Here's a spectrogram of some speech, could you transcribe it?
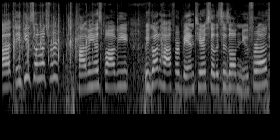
Uh, thank you so much for having us, Bobby. We've got half our band here, so this is all new for us.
